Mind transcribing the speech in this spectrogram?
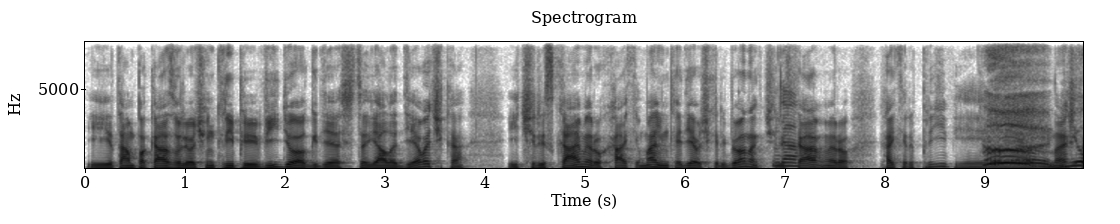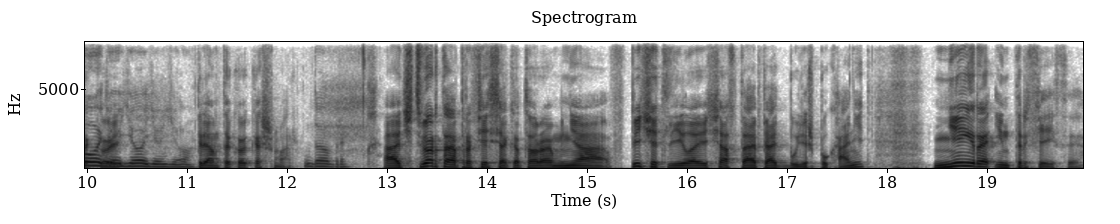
И там показывали очень крипи видео, где стояла девочка, и через камеру хакер, маленькая девочка, ребенок, через Да. камеру хакеры, привет. Знаешь, такой, прям такой кошмар. Добре. А четвертая профессия, которая меня впечатлила, и сейчас ты опять будешь пуканить, нейроинтерфейсы.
